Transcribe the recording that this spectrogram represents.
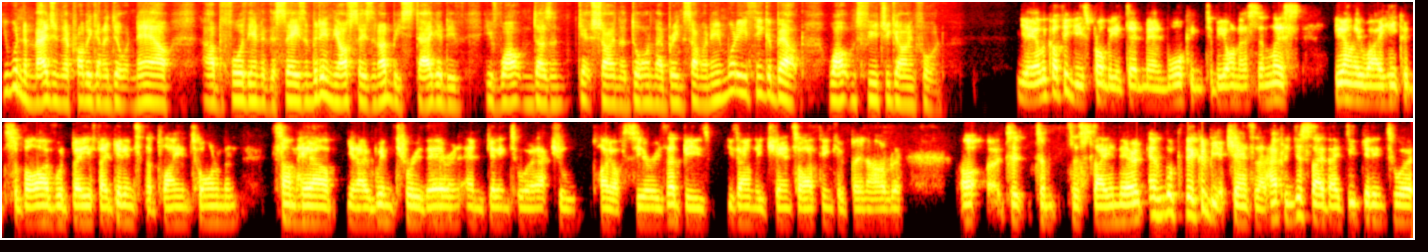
you wouldn't imagine they're probably going to do it now uh, before the end of the season, but in the off season, I'd be staggered if if Walton doesn't get shown the door and they bring someone in. What do you think about Walton's future going forward? Yeah, look, I think he's probably a dead man walking, to be honest, unless the only way he could survive would be if they get into the play-in tournament somehow, you know, win through there and, and get into an actual playoff series. That'd be his, his only chance, I think, of being able to, uh, to, to to stay in there. And look, there could be a chance of that happening. Just say they did get into a,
